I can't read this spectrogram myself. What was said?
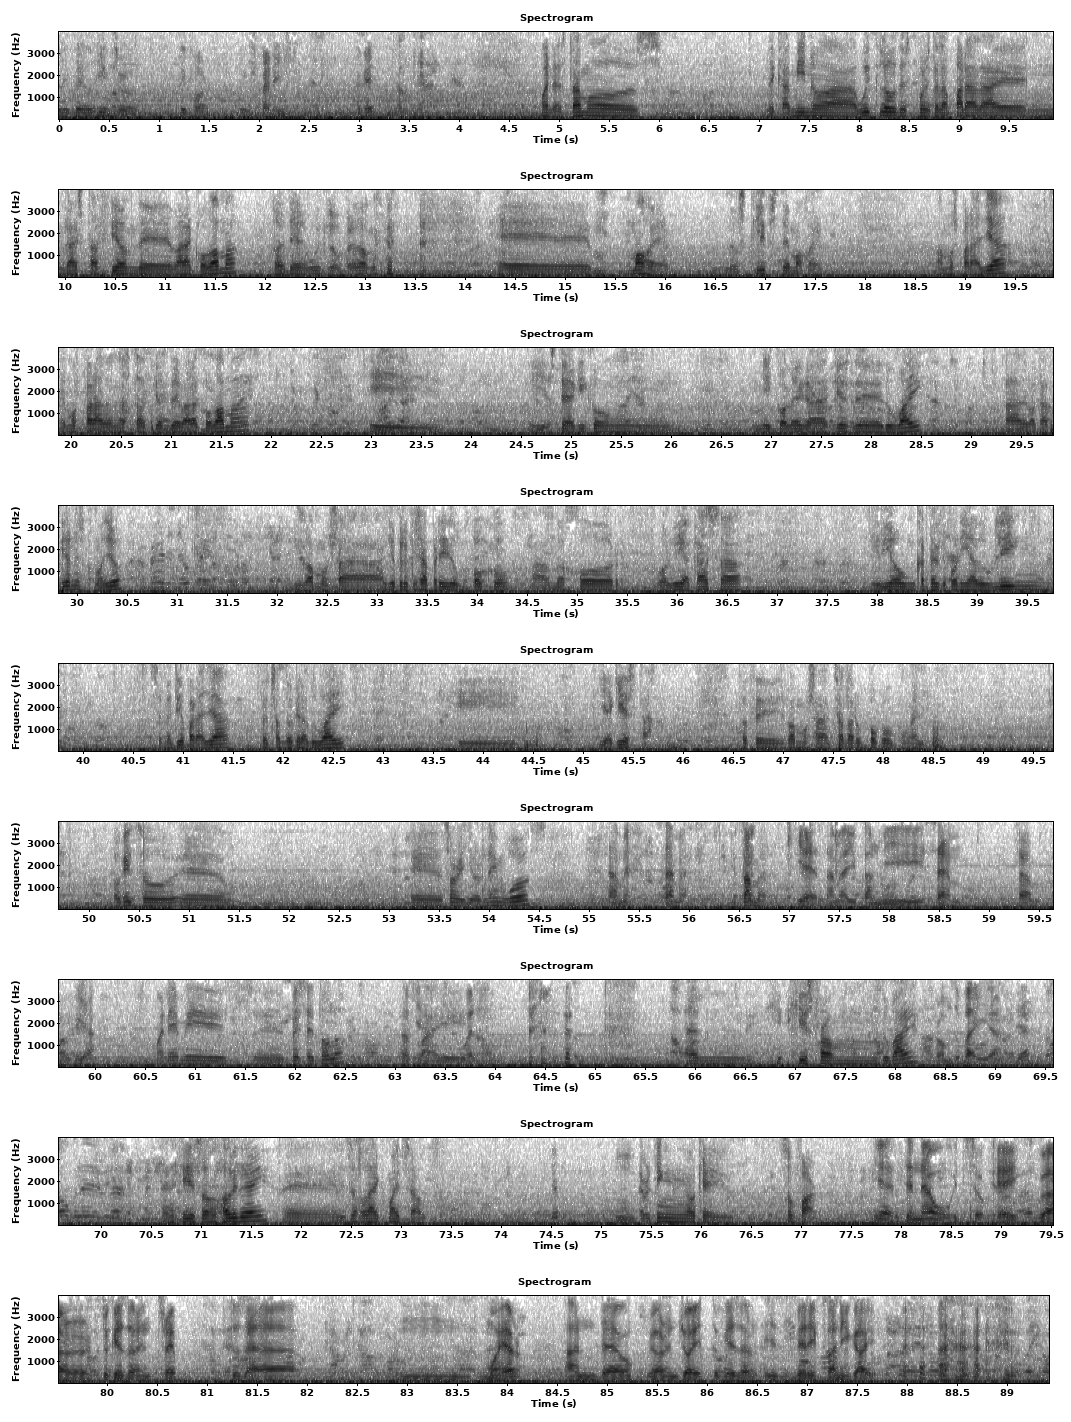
little intro before in Spanish. Okay? Bueno, estamos de camino a Wicklow después de la parada en la estación de Barack Obama. oh, De Wicklow, perdón. eh, Moher, los clips de Moher. Vamos para allá. Hemos parado en la estación de Barack Obama y, y estoy aquí con mi colega que es de Dubai está de vacaciones como yo y vamos a yo creo que se ha perdido un poco a lo mejor volví a casa y vio un cartel que ponía Dublín se metió para allá pensando que era Dubai y, y aquí está entonces vamos a charlar un poco con él okay so uh, uh, sorry your name was. Can, yeah, Sameh. You call me Sam. Sam okay Yeah. My name is uh, Pesetolo. That's my. Welcome. And he, he's from Dubai. From Dubai, yeah. Yeah. And he's on holiday, uh, just like myself. Yep. Mm. Everything okay so far. Yeah, till now it's okay. We are together in trip to the um, Moher and uh, we are enjoy it together. He's very funny guy.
